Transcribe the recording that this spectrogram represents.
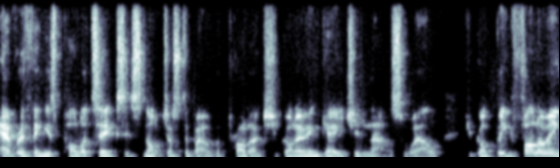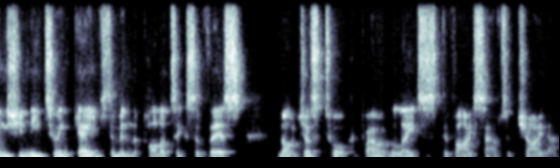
everything is politics. It's not just about the products. You've got to engage in that as well. If you've got big followings, you need to engage them in the politics of this, not just talk about the latest device out of China.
